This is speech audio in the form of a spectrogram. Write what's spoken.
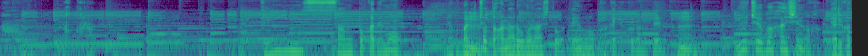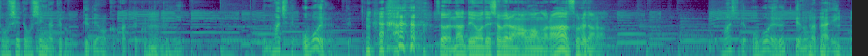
なんだから芸人さんとかでもやっぱりちょっとアナログな人は電話をかけてくるので、うん。YouTube 配信のやり方教えてほしいんだけどって電話かかってくるときに、えマジで覚えるって。そうやな。電話で喋らなあかんからなそれならマジで覚えるっていうのが第一個。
